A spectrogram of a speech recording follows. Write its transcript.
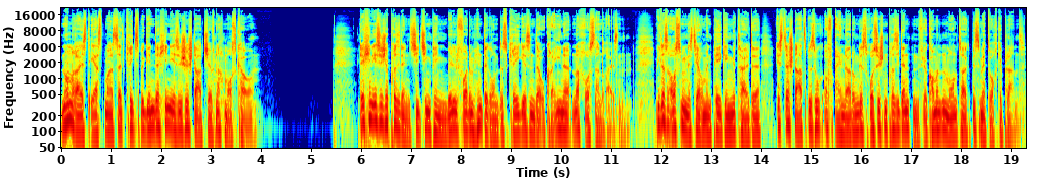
Nun reist erstmals seit Kriegsbeginn der chinesische Staatschef nach Moskau. Der chinesische Präsident Xi Jinping will vor dem Hintergrund des Krieges in der Ukraine nach Russland reisen. Wie das Außenministerium in Peking mitteilte, ist der Staatsbesuch auf Einladung des russischen Präsidenten für kommenden Montag bis Mittwoch geplant.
